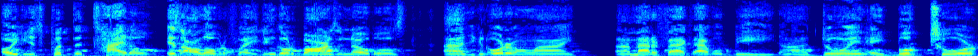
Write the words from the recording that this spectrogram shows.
or you can just put the title. It's all over the place. You can go to Barnes and Nobles. Uh, you can order online. Uh, matter of fact, I will be uh, doing a book tour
